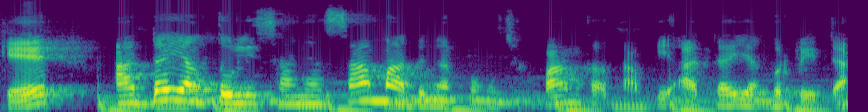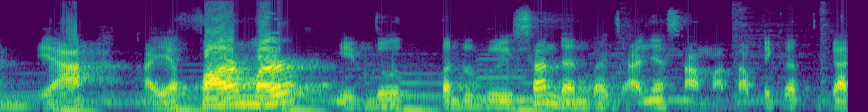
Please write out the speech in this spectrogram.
Oke, ada yang tulisannya sama dengan pengucapan tetapi ada yang berbeda ya. Kayak farmer itu penulisan dan bacaannya sama, tapi ketika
